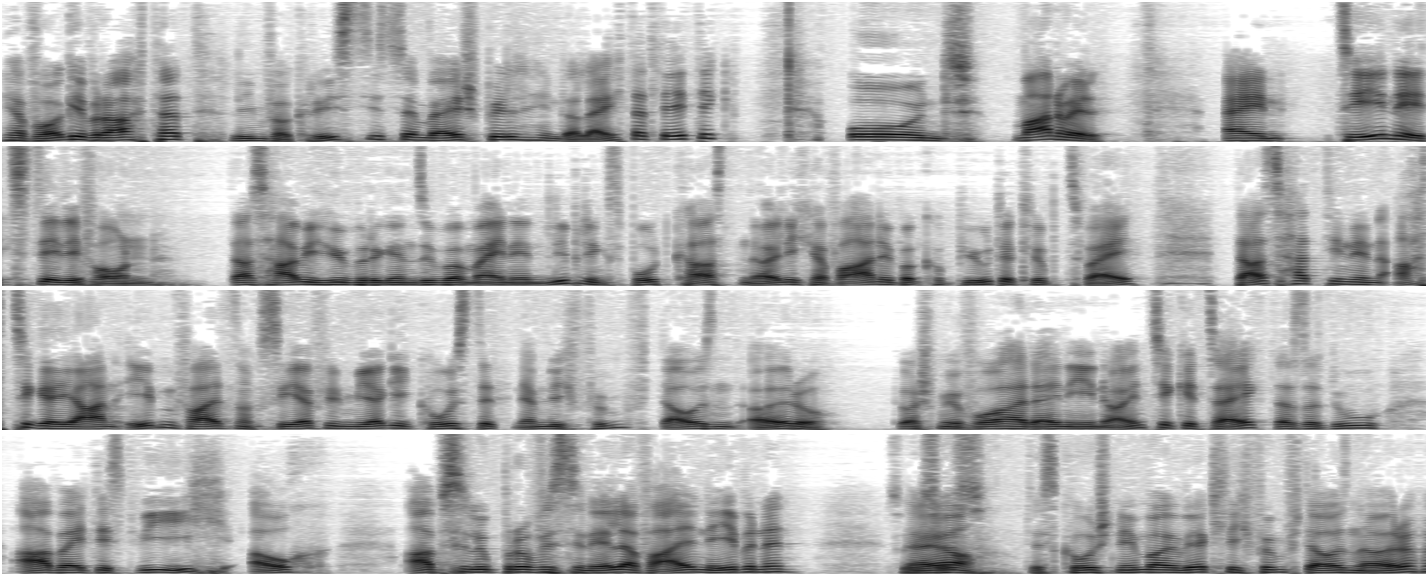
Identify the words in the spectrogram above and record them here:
hervorgebracht hat. Lympha Christi zum Beispiel in der Leichtathletik. Und Manuel, ein C-Netz-Telefon, das habe ich übrigens über meinen Lieblingspodcast neulich erfahren, über Computer Club 2. Das hat in den 80er Jahren ebenfalls noch sehr viel mehr gekostet, nämlich 5000 Euro. Du hast mir vorher deine E90 gezeigt, also du arbeitest wie ich auch absolut professionell auf allen Ebenen. So naja, das kostet nicht mal wirklich 5000 Euro,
